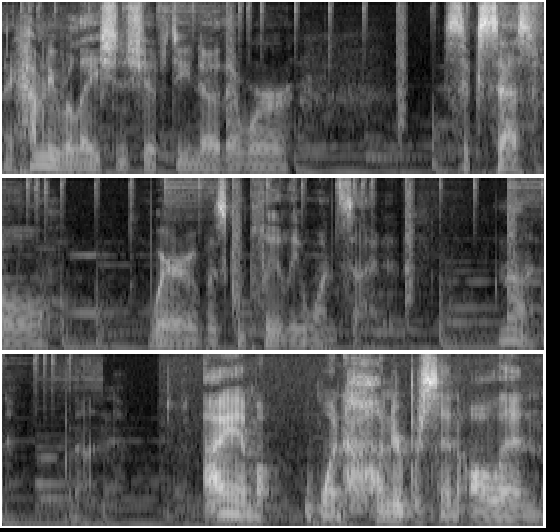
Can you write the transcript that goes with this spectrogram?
Like, how many relationships do you know that were successful where it was completely one sided? None. None. I am 100% all in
